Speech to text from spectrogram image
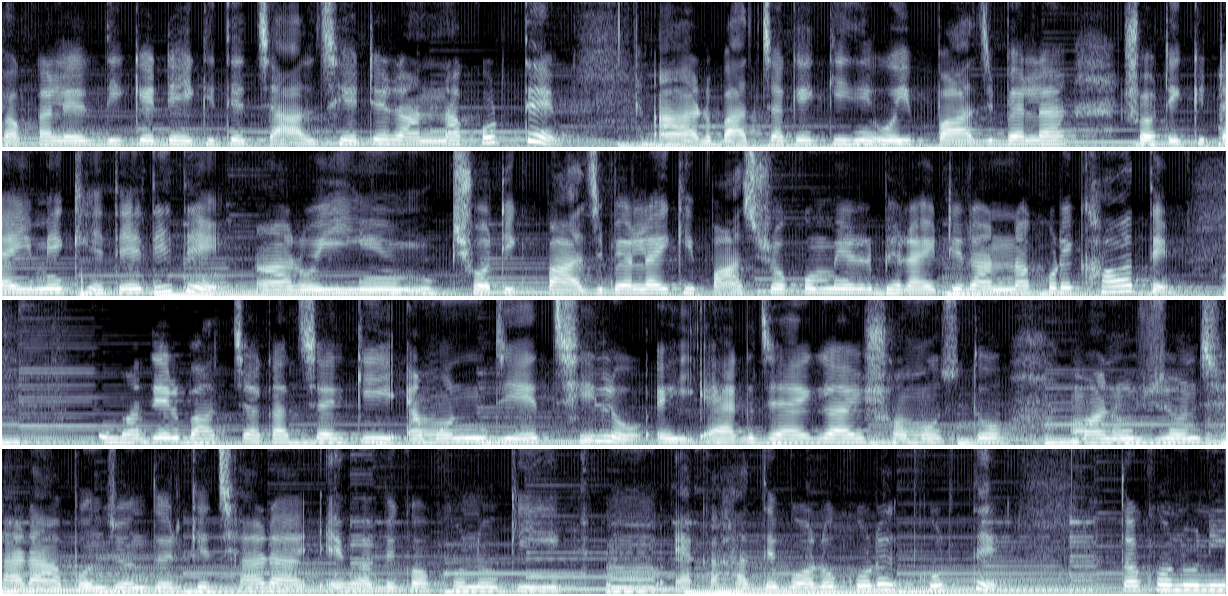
সকালের দিকে ঢেকিতে চাল ছেটে রান্না করতে? আর বাচ্চাকে কি ওই পাঁচ বেলা সঠিক টাইমে খেতে দিতে? আর ওই সঠিক পাঁচ বেলায় কি পাঁচ রকমের ভ্যারাইটি রান্না করে খাওয়াতে? তোমাদের বাচ্চা কাচ্চার কি এমন যে ছিল? এই এক জায়গায় সমস্ত মানুষজন ছাড়া, আপনজনদেরকে ছাড়া এভাবে কখনো কি একা হাতে বড় করে, করতে? তখন উনি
